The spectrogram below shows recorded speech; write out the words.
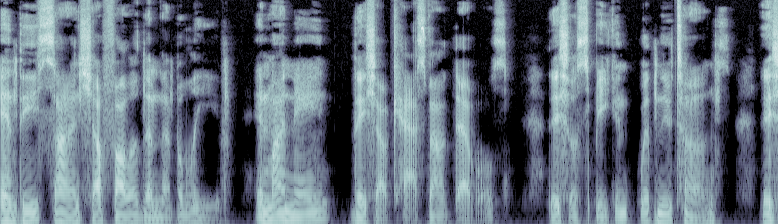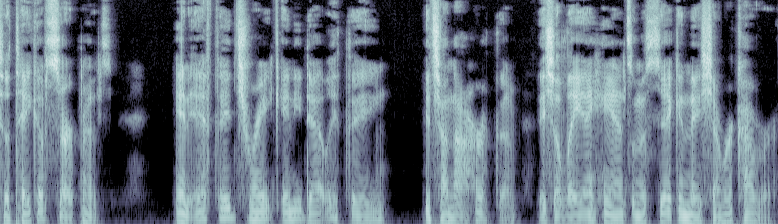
And these signs shall follow them that believe. In my name they shall cast out devils. They shall speak in, with new tongues. They shall take up serpents. And if they drink any deadly thing, it shall not hurt them. They shall lay hands on the sick, and they shall recover.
